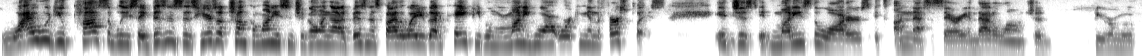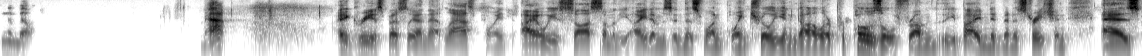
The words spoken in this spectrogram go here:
Why would you possibly say businesses, here's a chunk of money since you're going out of business? By the way, you got to pay people more money who aren't working in the first place. It just it muddies the waters. It's unnecessary, and that alone should be removed from the bill. Matt. I agree, especially on that last point. I always saw some of the items in this $1. trillion proposal from the Biden administration as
